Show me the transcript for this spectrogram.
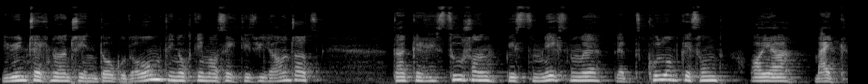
Ich wünsche euch nur einen schönen Tag oder Abend, je nachdem, was euch das Video anschaut. Danke fürs Zuschauen, bis zum nächsten Mal, bleibt cool und gesund, euer Mike.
